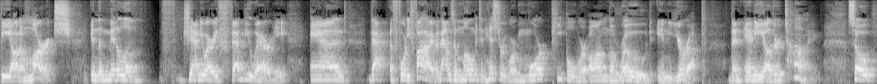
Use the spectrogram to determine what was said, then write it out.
be on a march in the middle of January, February, and that of 45 and that was a moment in history where more people were on the road in Europe than any other time. So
